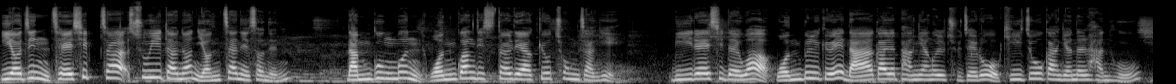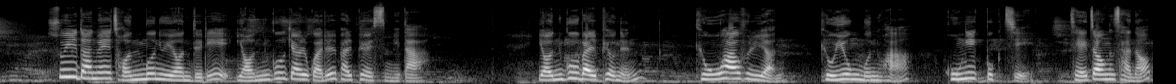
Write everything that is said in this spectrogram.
이어진 제10차 수의단원 연찬에서는 남국문 원광디지털대학교 총장이 미래 시대와 원불교에 나아갈 방향을 주제로 기조 강연을 한 후 수의단회 전문위원들이 연구 결과를 발표했습니다. 연구 발표는 교화훈련, 교육문화, 공익복지, 재정산업,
